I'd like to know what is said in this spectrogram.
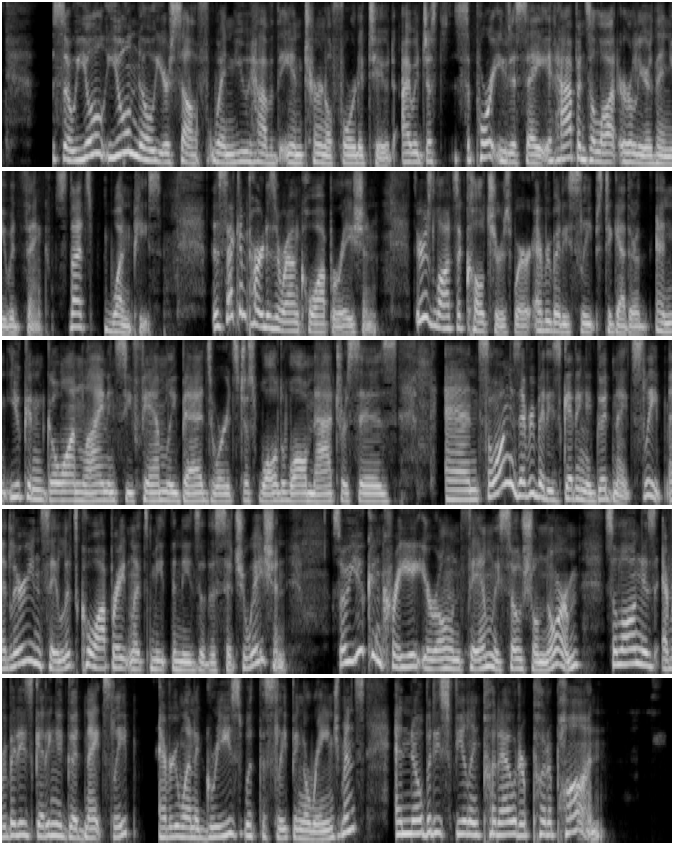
so you'll you'll know yourself when you have the internal fortitude. I would just support you to say it happens a lot earlier than you would think. So that's one piece. The second part is around cooperation. There's lots of cultures where everybody sleeps together and you can go online and see family beds where it's just wall-to-wall mattresses. And so long as everybody's getting a good night's sleep, I'd say let's cooperate and let's meet the needs of the situation. So you can create your own family social norm so long as everybody's getting a good night's sleep Everyone agrees with the sleeping arrangements and nobody's feeling put out or put upon.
